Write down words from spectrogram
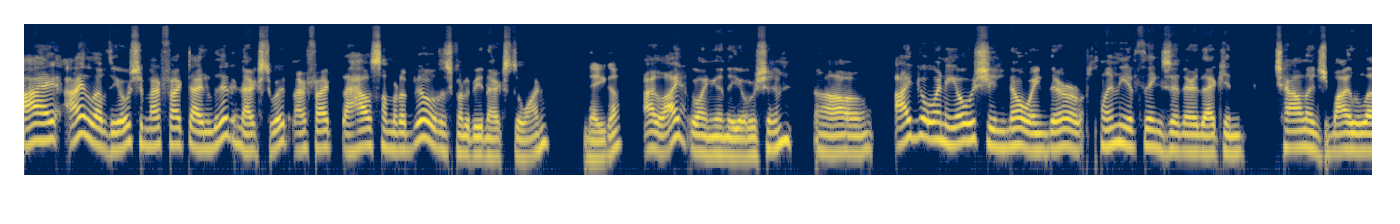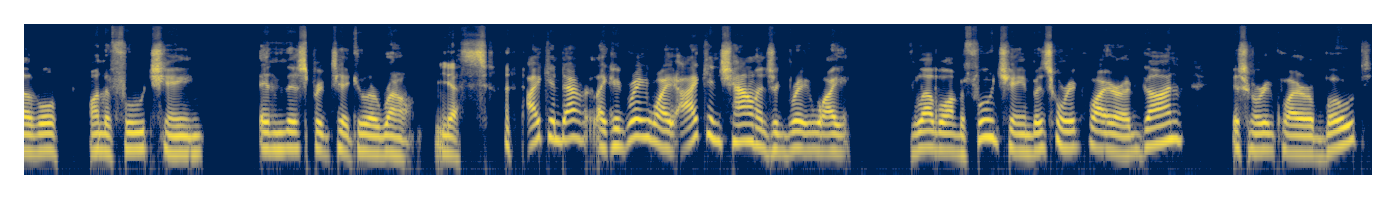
I I love the ocean. Matter of fact, I live next to it. Matter of fact, the house I'm going to build is going to be next to one. there you go. I like going in the ocean. Um, I go in the ocean knowing there are plenty of things in there that can challenge my level on the food chain in this particular realm. Yes, I can def- like a great white. I can challenge a great white level on the food chain, but it's going to require a gun. It's going to require a boat.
